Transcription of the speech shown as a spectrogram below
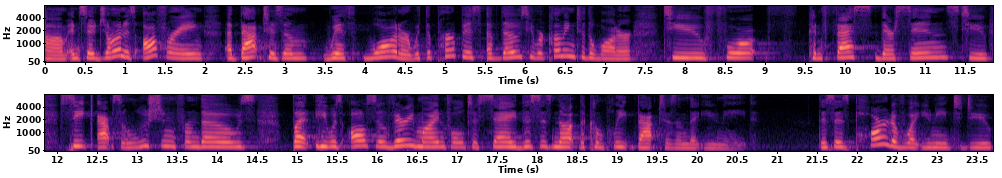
Um, and so John is offering a baptism with water with the purpose of those who were coming to the water to for, confess their sins, to seek absolution from those, but he was also very mindful to say, This is not the complete baptism that you need. This is part of what you need to do,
